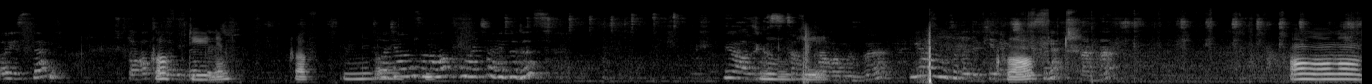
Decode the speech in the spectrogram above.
O yüzden olabilirler. diyelim. Craft ne demek? Ocağımızın altını açabiliriz. Birazcık ısıtalım iyi. tavamızı. Yağımızı da dökelim Craft. içerisine. Al.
